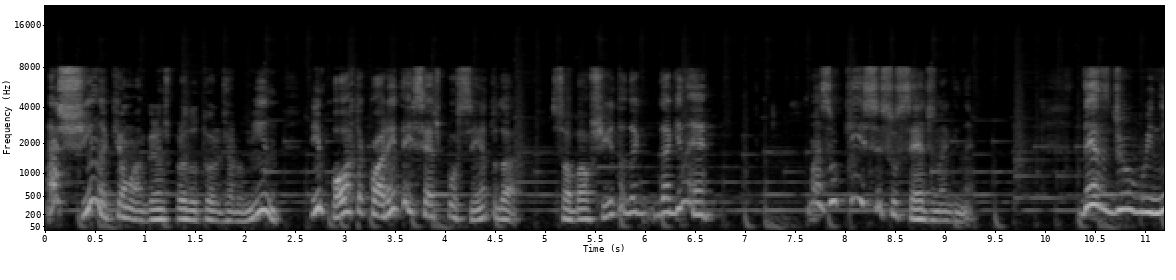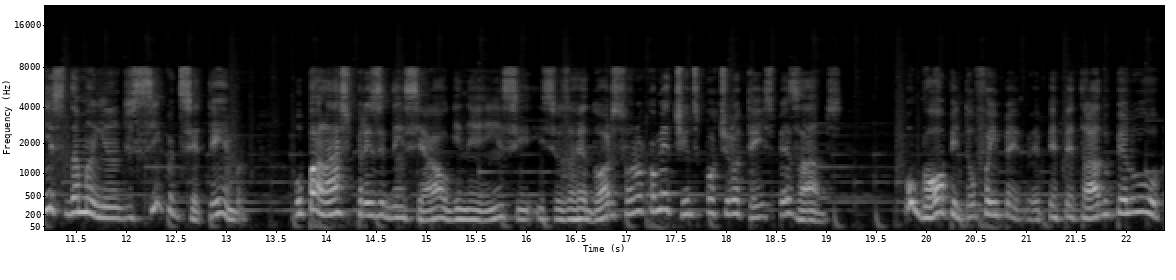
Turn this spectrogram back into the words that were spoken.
A China, que é uma grande produtora de alumínio, importa 47% da sua bauxita da, da Guiné. Mas o que se sucede na Guiné? Desde o início da manhã de 5 de setembro, o palácio presidencial guineense e seus arredores foram cometidos por tiroteios pesados. O golpe então foi perpetrado pelo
